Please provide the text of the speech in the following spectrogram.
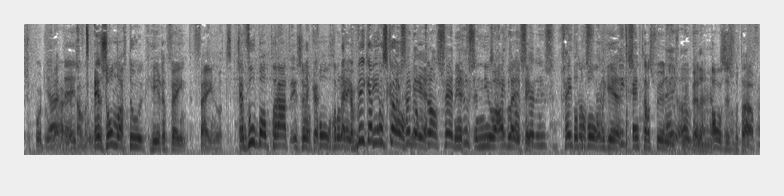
Supporters Ja, nee, gaan we- goed. En zondag doe ik Heerenveen Feyenoord. En voetbalpraat is er volgende week. lekker weekend, Pascal. er nog weer transfernieuws? Met een nieuwe er geen aflevering. Geen Tot de volgende transfer- keer. Geen transfernieuws Nee, meer verder. Alles is van tafel.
